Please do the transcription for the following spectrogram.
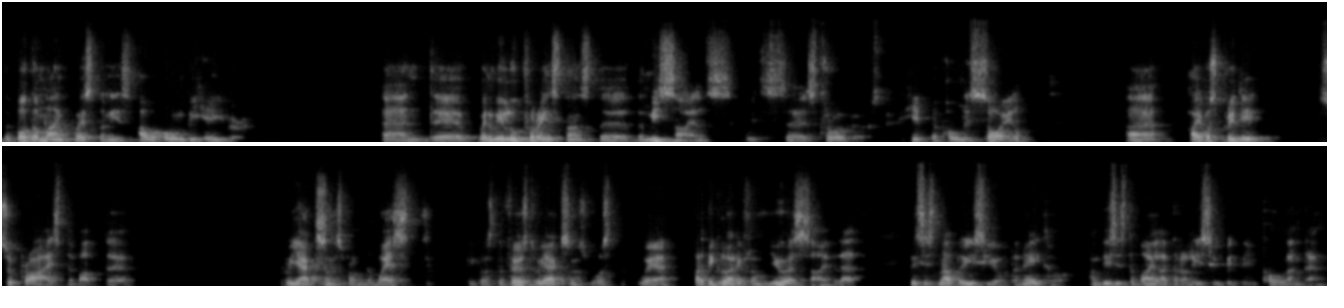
The bottom line question is our own behavior. And uh, when we look, for instance, the, the missiles which uh, hit the Polish soil, uh, I was pretty surprised about the reactions from the West, because the first reactions was were particularly from the U.S. side that this is not the issue of the NATO, and this is the bilateral issue between Poland and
